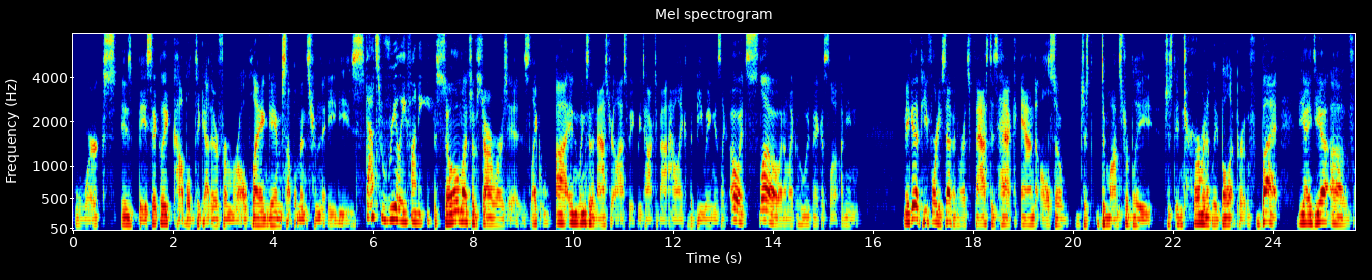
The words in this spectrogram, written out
works is basically cobbled together from role playing game supplements from the 80s. That's really funny. So much of Star Wars is like uh, in Wings of the Master last week, we talked about how like the B Wing is like, oh, it's slow. And I'm like, who would make a slow? I mean, make it a P 47 where it's fast as heck and also just demonstrably, just interminably bulletproof. But the idea of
